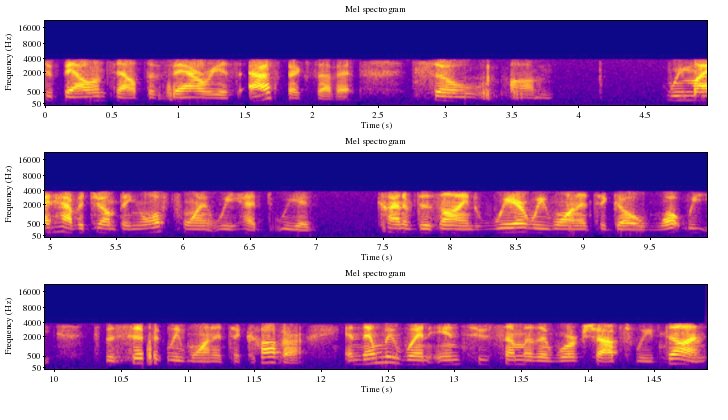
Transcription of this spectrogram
to balance out the various aspects of it. So um, we might have a jumping off point. We had we had kind of designed where we wanted to go, what we specifically wanted to cover, and then we went into some of the workshops we've done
